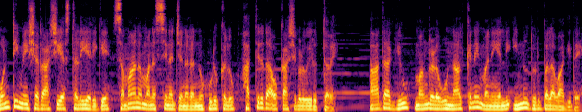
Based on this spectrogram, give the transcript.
ಒಂಟಿ ಮೇಷ ರಾಶಿಯ ಸ್ಥಳೀಯರಿಗೆ ಸಮಾನ ಮನಸ್ಸಿನ ಜನರನ್ನು ಹುಡುಕಲು ಹತ್ತಿರದ ಅವಕಾಶಗಳು ಇರುತ್ತವೆ. ಆದಾಗ್ಯೂ, ಮಂಗಳವು ನಾಲ್ಕನೇ ಮನೆಯಲ್ಲಿ ಇನ್ನೂ ದುರ್ಬಲವಾಗಿದೆ.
